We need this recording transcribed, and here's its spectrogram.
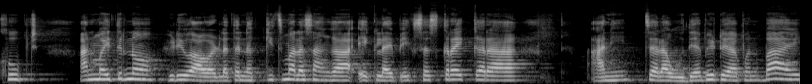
खूप छ- आणि मैत्रिणो व्हिडिओ आवडला तर नक्कीच मला सांगा. एक लाईक एक सबस्क्राईब करा. आणि चला उद्या भेटूया आपण. बाय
